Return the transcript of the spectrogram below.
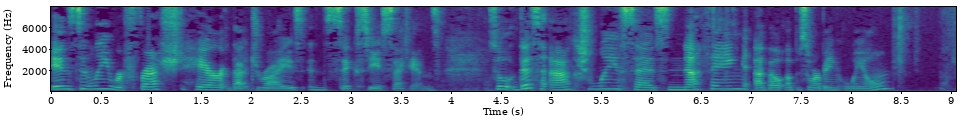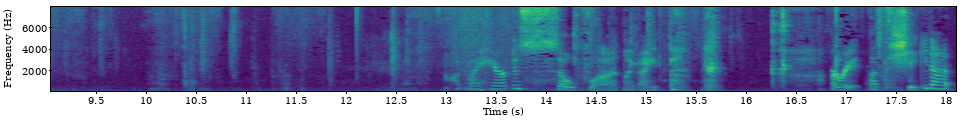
Instantly refreshed hair that dries in 60 seconds. So this actually says nothing about absorbing oil. My hair is so flat. Like I, all right, let's shake it up.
